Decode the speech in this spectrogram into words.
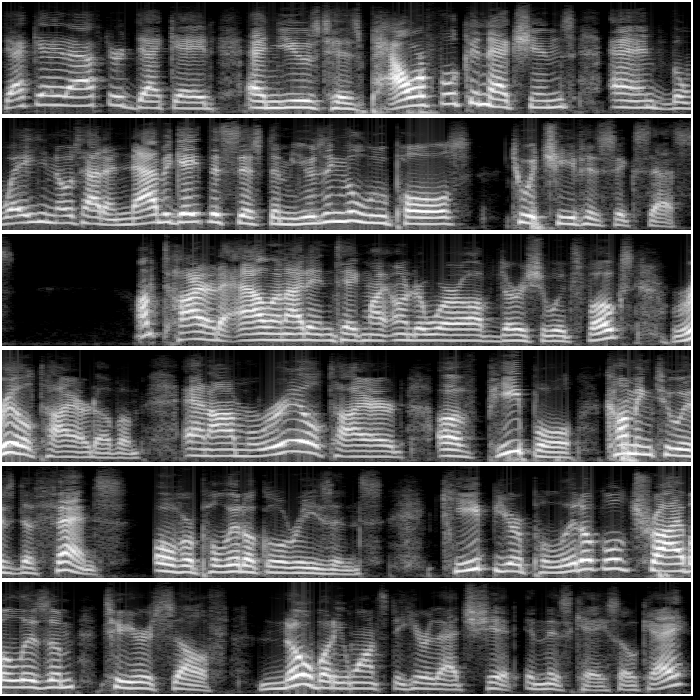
decade after decade, and used his powerful connections and the way he knows how to navigate the system using the loopholes to achieve his success. I'm tired of Alan. I didn't take my underwear off Dershowitz, folks. Real tired of him. And I'm real tired of people coming to his defense over political reasons. Keep your political tribalism to yourself. Nobody wants to hear that shit in this case, okay?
